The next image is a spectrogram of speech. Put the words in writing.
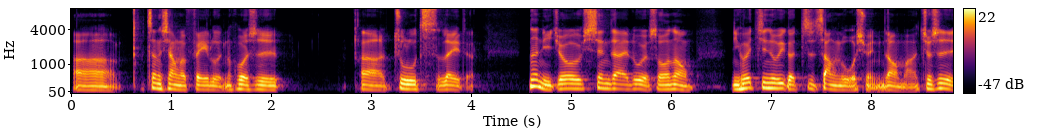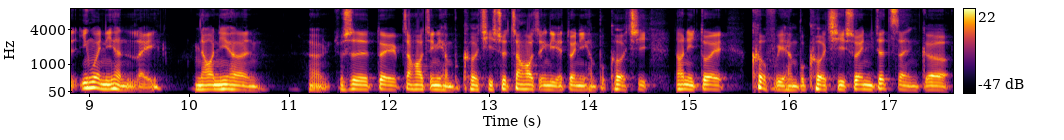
呃正向的飞轮，或者是呃诸如此类的。那你就现在如果说那种你会进入一个智障螺旋，你知道吗？就是因为你很雷，然后你很嗯、就是对账号经理很不客气，所以账号经理也对你很不客气，然后你对客服也很不客气，所以你这整个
